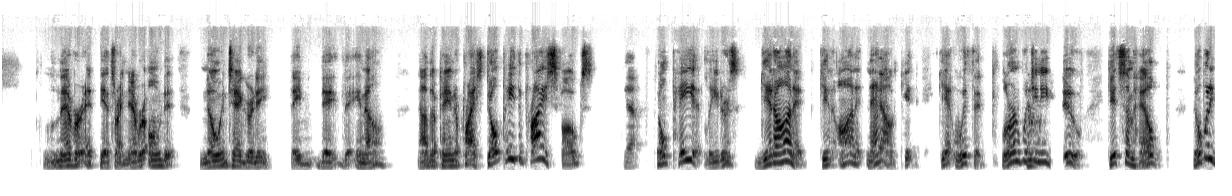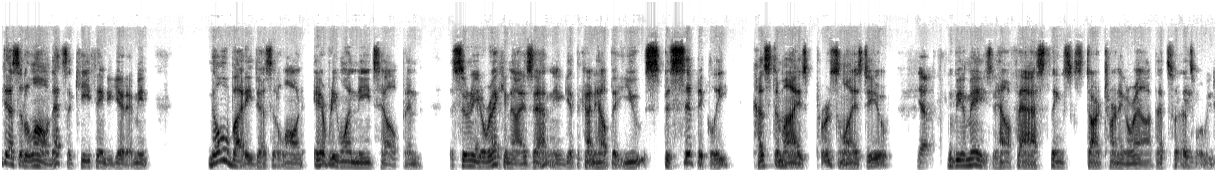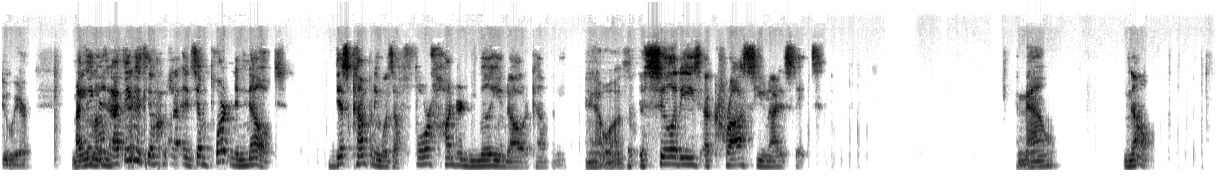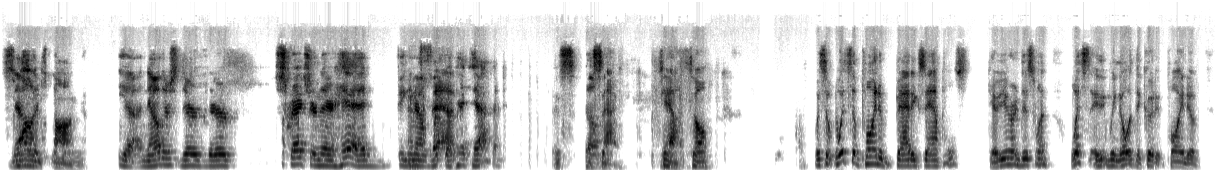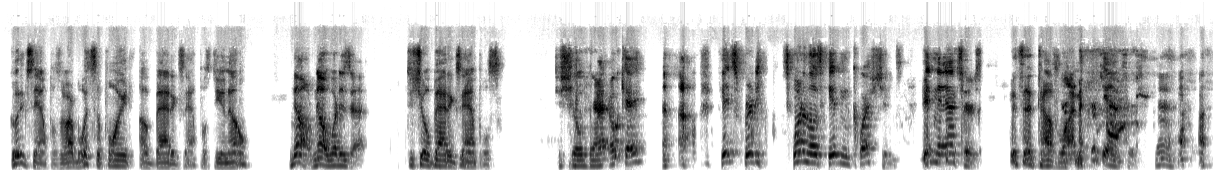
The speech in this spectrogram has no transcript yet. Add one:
Never, eh, that's right, never owned it. No integrity. They, they, they, you know, now they're paying the price. Don't pay the price, folks. Yeah. Don't pay it, leaders. Get on it. Get on it now. Get get with it. Learn what you mm. need to do. Get some help. Nobody does it alone. That's the key thing to get. I mean, nobody does it alone. Everyone needs help. And the sooner you recognize that and you get the kind of help that you specifically customize, personalize to you, Yeah. you'll be amazed at how fast things start turning around. That's what that's what we do here. I think Mainline- I think it's uh, it's important to note this company was a four hundred million dollar company yeah, it was. with facilities across the United States. And now, No, swan Now- song. yeah. Now there's they're they're scratching their head figuring That's out what the heck happened. It's, So- it's sad. Yeah. So, what's the what's the point of bad examples? Have you heard this one? What's the, we know what the good point of good examples are, but what's the point of bad examples? Do you know? No, no. What is that? To show bad examples. To show that? Okay, it's pretty. It's one of those hidden questions, hidden answers, It's a tough one. answers. Yeah.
